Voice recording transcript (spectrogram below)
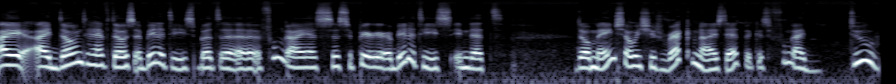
I I don't have those abilities, but uh, fungi has superior abilities in that domain. So we should recognize that because fungi do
